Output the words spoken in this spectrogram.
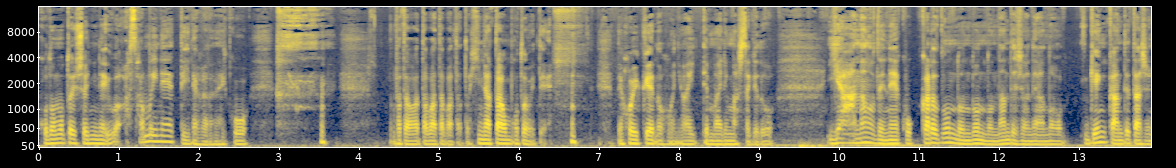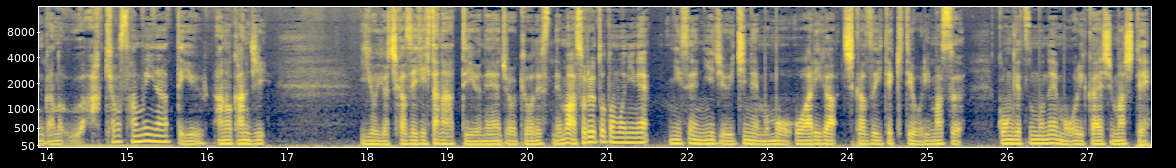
子供と一緒にね、うわ、寒いねって言いながらね、こう、バタバタバタバタと日向を求めて で、保育園の方には行ってまいりましたけど、いやー、なのでね、こっからどんどんどんどんなんでしょうね、あの、玄関出た瞬間の、うわ、今日寒いなっていう、あの感じ。いよいよ近づいてきたなっていうね、状況ですね。まあ、それとともにね、2021年ももう終わりが近づいてきております。今月もねもう折り返しまして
